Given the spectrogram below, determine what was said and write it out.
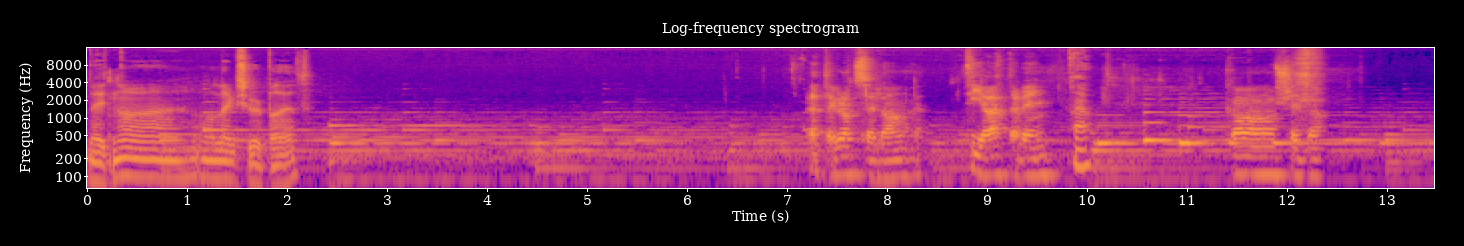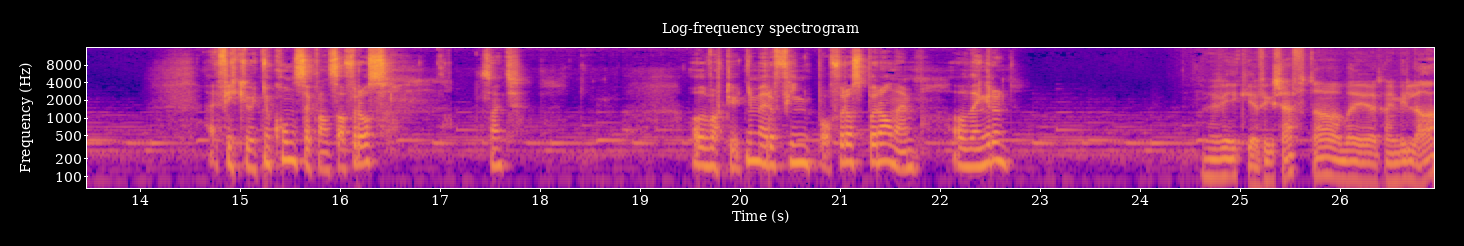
Det er ikke noe å legge skjul på det. Etter glattcella, tida etter den, Ja. hva skjedde da? Jeg fikk jo ikke noen konsekvenser for oss. Sant? Og det ble jo ikke noe mer å finne på for oss på Ranheim av den grunn. Vi ikke fikk kjeft, da bare gjør hva han ville. da.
